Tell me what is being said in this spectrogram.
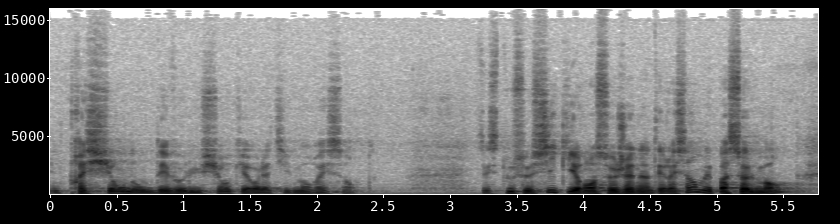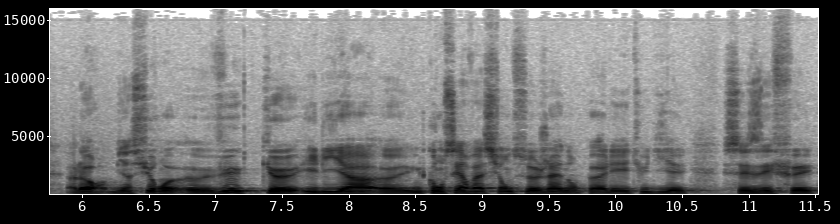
une pression donc d'évolution qui est relativement récente. C'est tout ceci qui rend ce gène intéressant, mais pas seulement. Alors, bien sûr, euh, vu qu'il y a une conservation de ce gène, on peut aller étudier ses effets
